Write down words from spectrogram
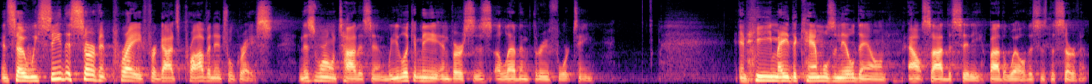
And so we see this servant pray for God's providential grace. And this is where I want to tie this in. Will you look at me in verses 11 through 14? And he made the camels kneel down outside the city by the well. This is the servant.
